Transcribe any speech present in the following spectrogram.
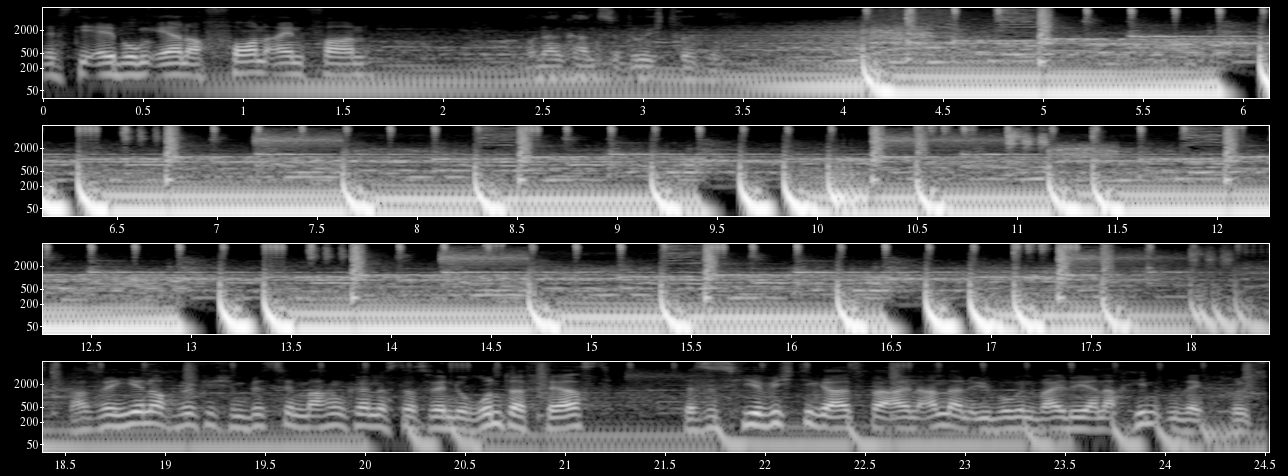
lässt die Ellbogen eher nach vorn einfahren und dann kannst du durchdrücken. Was wir hier noch wirklich ein bisschen machen können, ist, dass wenn du runterfährst, das ist hier wichtiger als bei allen anderen Übungen, weil du ja nach hinten wegdrückst.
